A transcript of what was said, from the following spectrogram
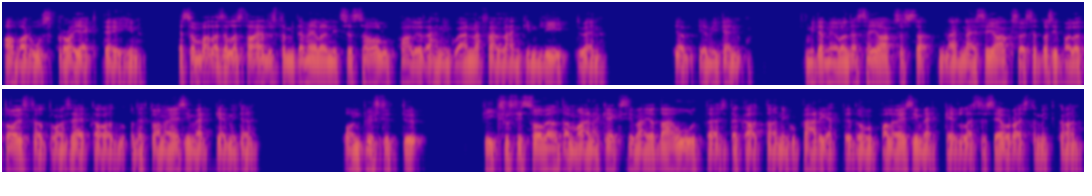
avaruusprojekteihin. Tässä on paljon sellaista ajatusta, mitä meillä on itse asiassa ollut paljon tähän niin kuin NFLnkin liittyen, ja, ja miten, mitä meillä on tässä jaksossa, näissä jaksoissa tosi paljon toisteltu, on se, että ollaan otettu aina esimerkkejä, miten on pystytty fiksusti soveltamaan aina keksimään jotain uutta ja sitä kautta on niin kuin pärjätty. Että on ollut paljon esimerkkejä erilaisista seuraista, mitkä on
